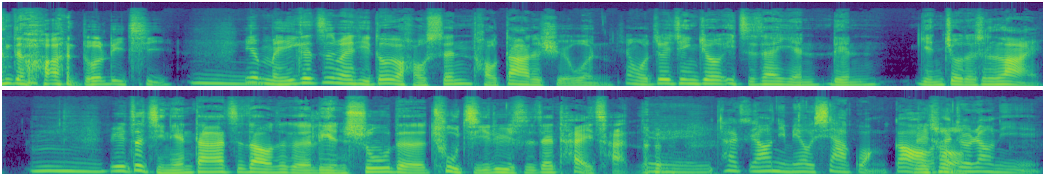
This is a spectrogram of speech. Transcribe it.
真的花很多力气，嗯，因为每一个自媒体都有好深好大的学问。像我最近就一直在研研研究的是 Line，嗯，因为这几年大家知道这个脸书的触及率实在太惨了。对，它只要你没有下广告，没错，它就让你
